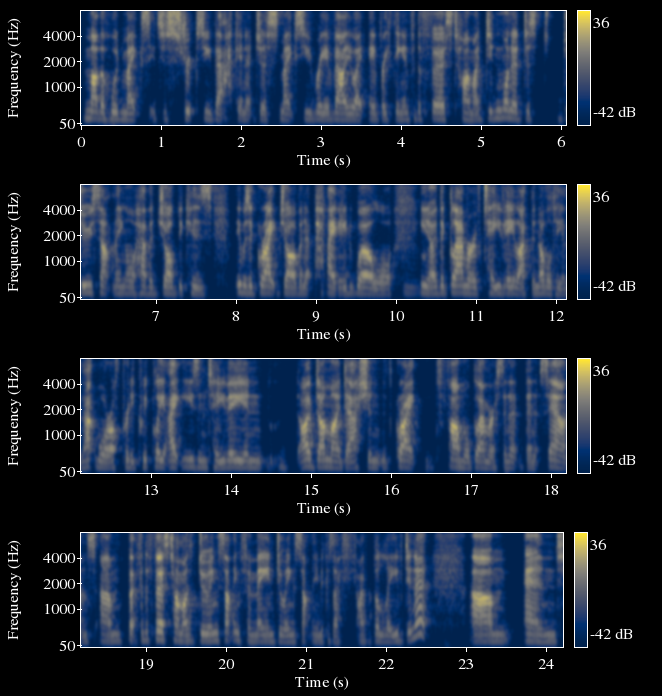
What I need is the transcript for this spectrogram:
motherhood makes it just strips you back and it just makes you reevaluate everything. And for the first time, I didn't want to just do something or have a job because it was a great job and it paid well, or mm. you know, the glamour of TV, like the novelty of that wore off pretty quickly. Eight years in TV, and I've done my dash, and it's great, it's far more glamorous than it than it sounds. Um, but for the first time, I was doing something for me and doing something because I, I believed in it. Um, and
